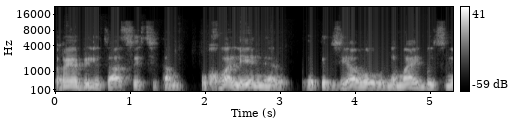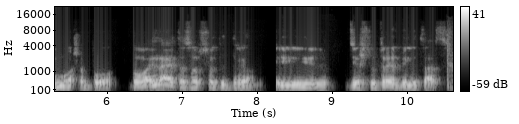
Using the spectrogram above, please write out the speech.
рэабілітацыі ці там ухвалення гэтых з'яваў не мае быць не можа бо бо вайна это заўсёды дрэн і дзе ж тут рэабілітацыя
